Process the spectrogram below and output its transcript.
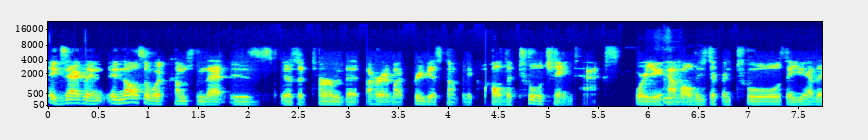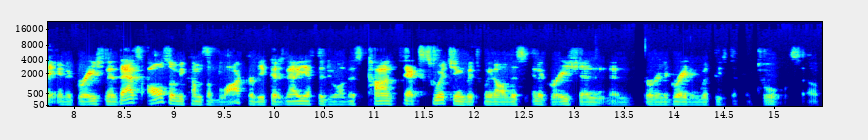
Exactly. And, and also what comes from that is there's a term that I heard at my previous company called the tool chain tax, where you have Mm. all these different tools and you have that integration. And that's also becomes a blocker because now you have to do all this context switching between all this integration and or integrating with these different tools. So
